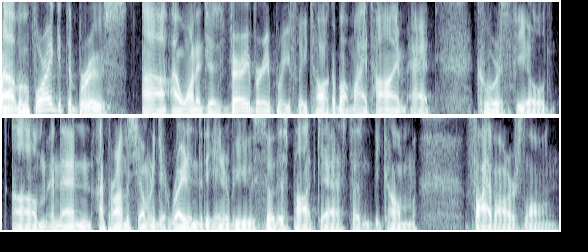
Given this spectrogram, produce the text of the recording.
Uh, but before I get to Bruce, uh, I want to just very, very briefly talk about my time at Coors Field. Um, and then I promise you I'm going to get right into the interview so this podcast doesn't become five hours long.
